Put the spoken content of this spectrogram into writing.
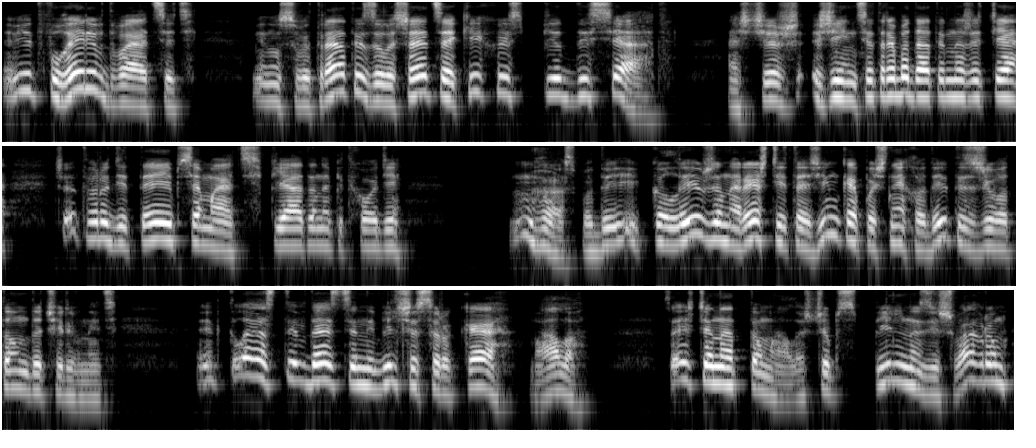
Від фугерів 20, мінус витрати залишається якихось 50. А ще ж жінці треба дати на життя четверо дітей, пся мать, п'ята на підході. Господи, і коли вже нарешті та жінка почне ходити з животом до чарівниць? Відкласти вдасться не більше сорока, мало. Це ще надто мало, щоб спільно зі швагром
